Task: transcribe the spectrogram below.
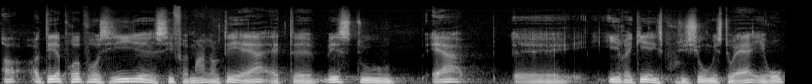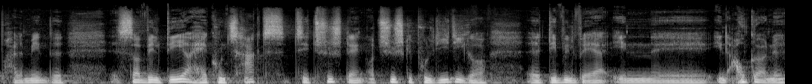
Og, og det, jeg prøver på at sige, øh, Sifre Marlock, det er, at hvis du er øh, i regeringsposition, hvis du er i Europaparlamentet, så vil det at have kontakt til Tyskland og tyske politikere, øh, det vil være en, øh, en afgørende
